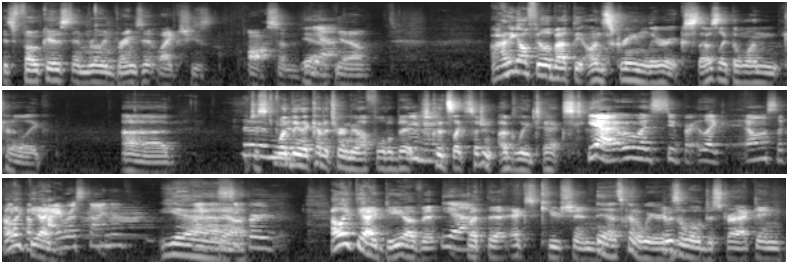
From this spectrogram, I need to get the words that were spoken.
is focused and really brings it like she's awesome Yeah. Yeah. you know How do y'all feel about the on-screen lyrics? That was like the one kind of like, uh, just um, one thing that kind of turned me off a little bit, just mm-hmm. because it's like such an ugly text. Yeah, it was super. Like it almost looked I like, like the idea- papyrus, kind of. Yeah, a Yeah. super. I like the idea of it, Yeah. but the execution, yeah, it's kind of weird. it was a little distracting.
